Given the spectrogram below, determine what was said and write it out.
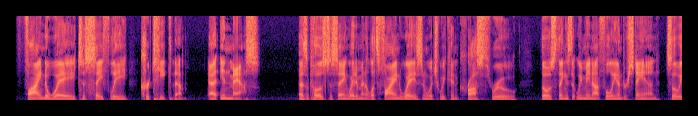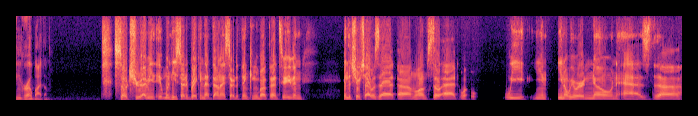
find a way to safely critique them uh, in mass as opposed to saying, wait a minute, let's find ways in which we can cross through those things that we may not fully understand so that we can grow by them. So true. I mean, it, when he started breaking that down, I started thinking about that too. Even in the church I was at, um, well, I'm still at, we, you you know, we were known as the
